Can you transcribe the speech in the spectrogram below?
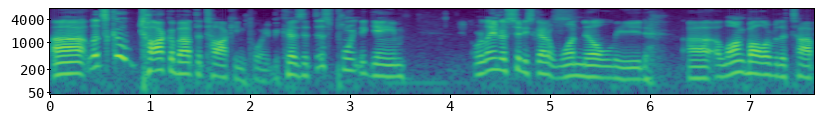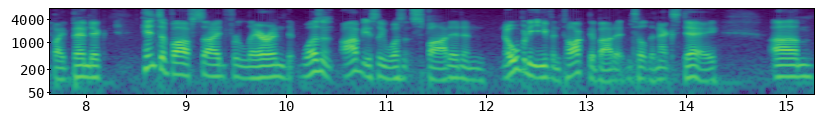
Uh, let's go talk about the talking point because at this point in the game, Orlando City's got a 1 0 lead. Uh, a long ball over the top by Bendik. Hint of offside for Larin that wasn't obviously wasn't spotted, and nobody even talked about it until the next day. Um,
